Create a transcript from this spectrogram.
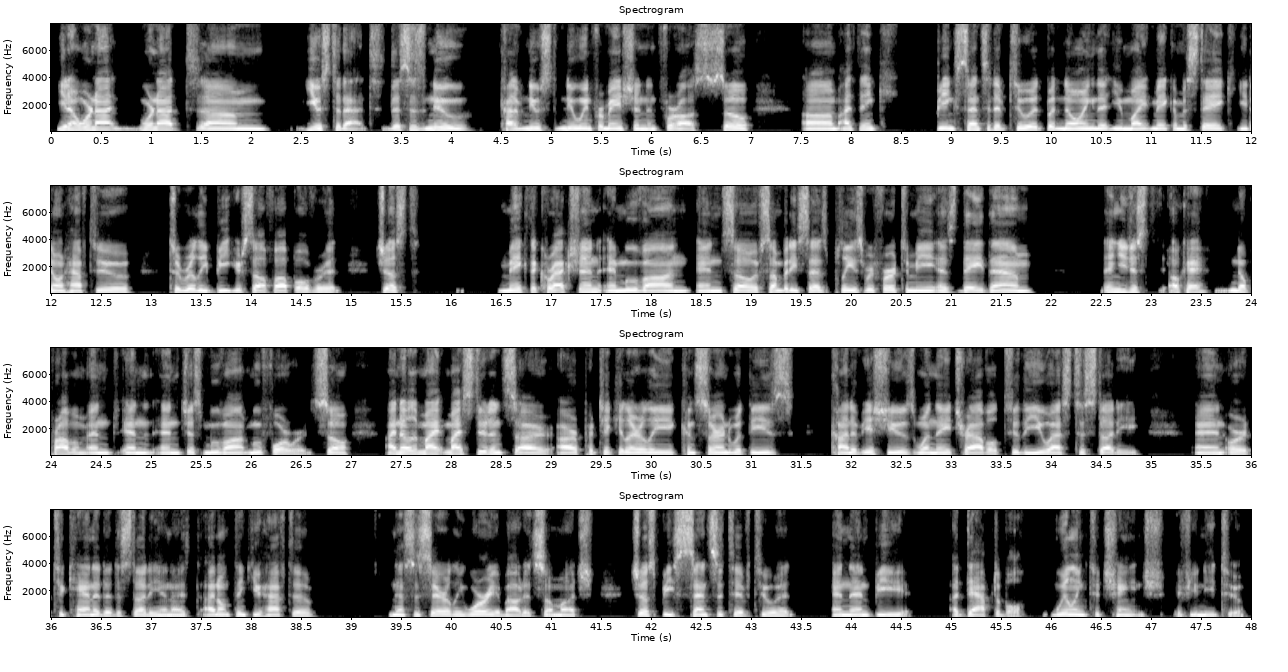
you know we're not we're not um used to that. This is new kind of new new information and for us. So um i think being sensitive to it but knowing that you might make a mistake you don't have to to really beat yourself up over it. Just make the correction and move on. And so if somebody says please refer to me as they them then you just okay no problem. And and and just move on move forward. So I know that my my students are are particularly concerned with these kind of issues when they travel to the U.S. to study, and or to Canada to study. And I I don't think you have to necessarily worry about it so much. Just be sensitive to it, and then be adaptable, willing to change if you need to.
